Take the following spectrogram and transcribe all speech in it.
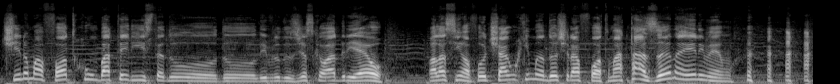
tira uma foto com o baterista do, do Livro dos Dias, que é o Adriel. Fala assim, ó, foi o Thiago que mandou tirar foto, mas atazana ele mesmo.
